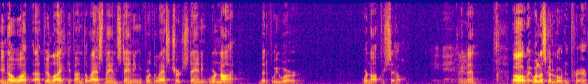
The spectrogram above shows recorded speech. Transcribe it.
you know what? I feel like if I'm the last man standing and for the last church standing, we're not, but if we were, we're not for sale. Amen. Amen? All right, well, let's go to Lord in prayer.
